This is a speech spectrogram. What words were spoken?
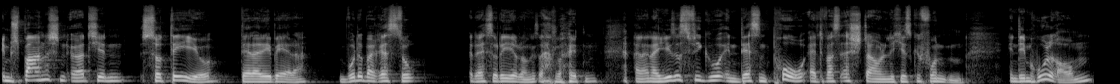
Im spanischen Örtchen Soteo de la Ribera wurde bei Restaur Restaurierungsarbeiten an einer Jesusfigur in dessen Po etwas Erstaunliches gefunden. In dem Hohlraum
